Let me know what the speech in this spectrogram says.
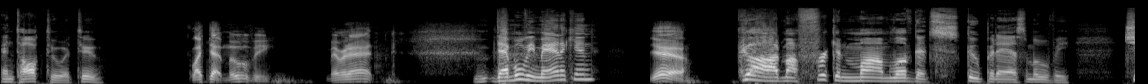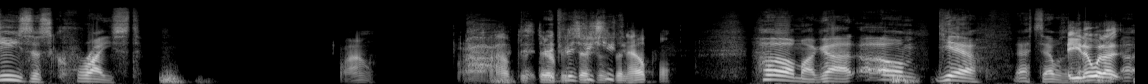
and talked to it too. like that movie. Remember that? That movie, Mannequin. Yeah. God, my freaking mom loved that stupid ass movie. Jesus Christ. Wow. I hope this therapy it- you- session's you- been helpful. Oh my God. Um. Yeah. That's that was. a You dumb know what movie. I- Uh,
